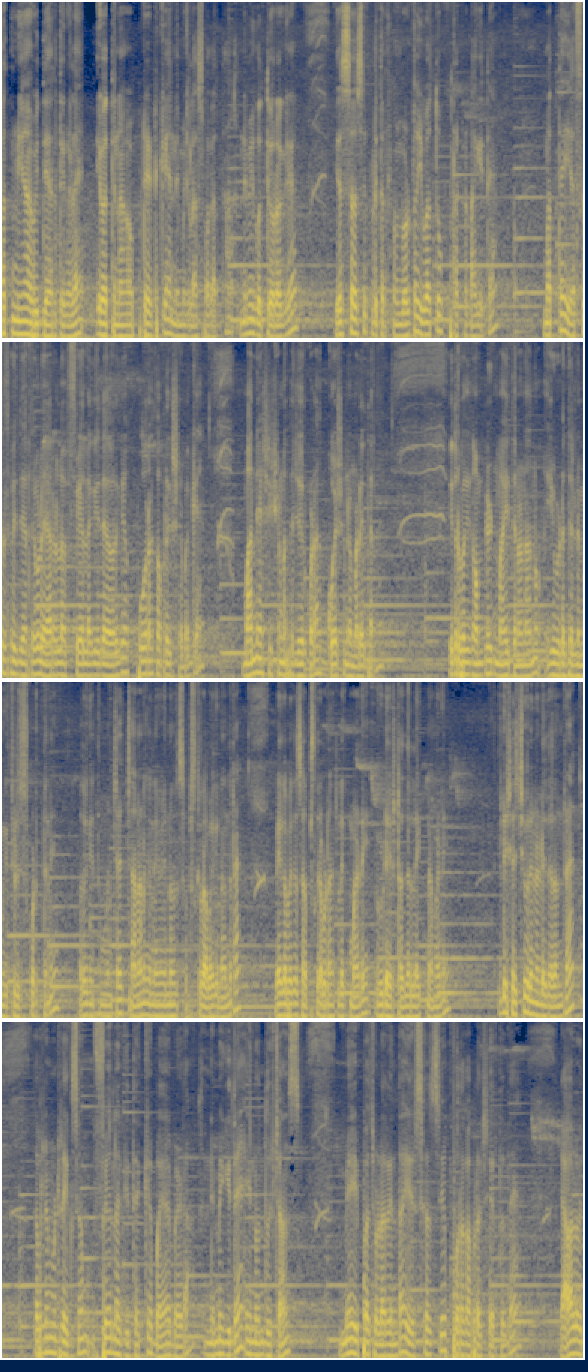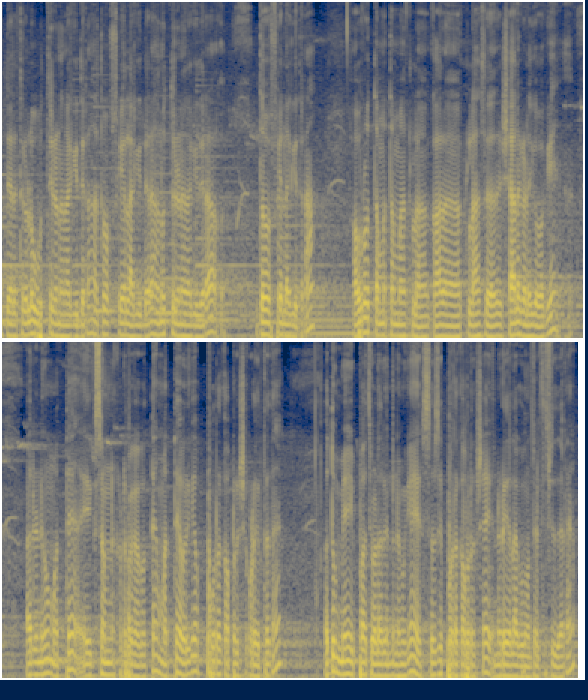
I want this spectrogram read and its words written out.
ಆತ್ಮೀಯ ವಿದ್ಯಾರ್ಥಿಗಳೇ, ಇವತ್ತಿನ ಅಪ್ಡೇಟ್ಗೆ ನಿಮಗೆಲ್ಲ ಸ್ವಾಗತ. ನಿಮಗೆ ಗೊತ್ತಿರೋಗೆ ಎಸ್ ಎಲ್ ಸಿ ಫಲಿತಾಂಶ ಬಂದ್ಬಿಟ್ಟು ಇವತ್ತು ಪ್ರಕಟ ಆಗಿದೆ. ಮತ್ತು ಎಸ್ ಎಲ್ ಸಿ ವಿದ್ಯಾರ್ಥಿಗಳು ಯಾರೆಲ್ಲ ಫೇಲ್ ಆಗಿದೆ ಅವರಿಗೆ ಪೂರಕ ಪರೀಕ್ಷೆ ಬಗ್ಗೆ ಮಾನ್ಯ ಶಿಕ್ಷಣ ಸಚಿವರು ಕೂಡ ಘೋಷಣೆ ಮಾಡಿದ್ದಾರೆ. ಇದ್ರ ಬಗ್ಗೆ ಕಂಪ್ಲೀಟ್ ಮಾಹಿತಿನ ನಾನು ಈ ವಿಡಿಯೋದಲ್ಲಿ ನಿಮಗೆ ತಿಳಿಸ್ಕೊಡ್ತೀನಿ. ಅದಕ್ಕಿಂತ ಮುಂಚೆ ಚಾನಲ್ಗೆ ನೀವೇನು ಸಬ್ಸ್ಕ್ರೈಬ್ ಆಗಿಲ್ಲ ಅಂದರೆ ಬೇಗ ಬೇಗ ಸಬ್ಸ್ಕ್ರೈಬ್ ಬಟನ್ ಕ್ಲಿಕ್ ಮಾಡಿ, ವಿಡಿಯೋ ಇಷ್ಟ ಲೈಕ್ನ ಮಾಡಿ. ಇಲ್ಲಿ ಸಚಿವರು ಏನು ಹೇಳಿದ್ದಾರೆ ಅಂದರೆ ಸಪ್ಲಿಮೆಂಟ್ರಿ ಎಕ್ಸಾಮ್ ಫೇಲ್ ಆಗಿದ್ದಕ್ಕೆ ಭಯ ಬೇಡ, ನಿಮಗಿದೆ ಇನ್ನೊಂದು ಚಾನ್ಸ್ ಮೇ ಇಪ್ಪತ್ತೇಳರಿಂದ ಎಸ್ ಎಲ್ ಸಿ ಪೂರಕ ಪರೀಕ್ಷೆ ಇರ್ತದೆ. ಯಾವ ವಿದ್ಯಾರ್ಥಿಗಳು ಉತ್ತೀರ್ಣರಾಗಿದ್ದೀರಾ ಅಥವಾ ಫೇಲ್ ಆಗಿದ್ದೀರಾ, ಅನುತ್ತೀರ್ಣರಾಗಿದ್ದೀರಾ ಅಥವಾ ಫೇಲ್ ಆಗಿದ್ದೀರಾ, ಅವರು ತಮ್ಮ ತಮ್ಮ ಕ್ಲಾ ಕ್ಲಾಸ್, ಶಾಲೆಗಳಿಗೆ ಹೋಗಿ ಅಲ್ಲಿ ನೀವು ಮತ್ತೆ ಎಕ್ಸಾಮ್ನ ಕಟ್ಟಬೇಕಾಗುತ್ತೆ. ಮತ್ತೆ ಅವರಿಗೆ ಪೂರಕ ಪರೀಕ್ಷೆ ಕೂಡ ಇರ್ತದೆ. ಅದು ಮೇ ಇಪ್ಪತ್ತೇಳರಿಂದ ನಿಮಗೆ ಎಸ್ ಎಲ್ ಸಿ ಪೂರಕ ಪರೀಕ್ಷೆ ನಡೆಯಲಾಗುವುದು ಅಂತ ತಿಳಿಸಿದ್ದಾರೆ.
